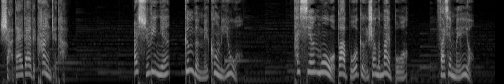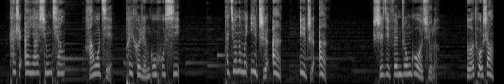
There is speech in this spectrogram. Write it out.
傻呆呆的看着他。而徐立年根本没空理我，他先摸我爸脖梗上的脉搏，发现没有，开始按压胸腔，喊我姐配合人工呼吸。他就那么一直按，一直按，十几分钟过去了，额头上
